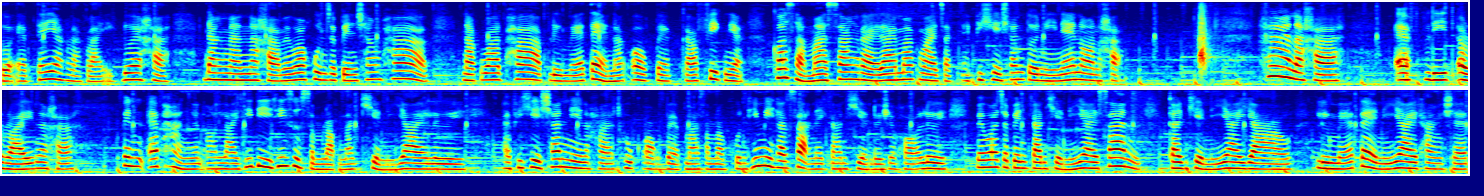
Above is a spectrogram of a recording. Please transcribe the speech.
ตัวแอปได้อย่างหลากหลายอีกด้วยค่ะ ดังนั้นนะคะไม่ว่าคุณจะเป็นช่างภาพ นักวาดภาพ หรือแม้แต่นักออกแบบกราฟิกเนี่ยก็สามารถสร้างรายได้มากมายจากแอปพลิเคชันตัวนี้แน่นอนค่ะ 5 นะคะ a f f l e a t e a r i t e นะคะ เป็นแอปหาเงินออนไลน์ที่ดีที่สุดสำหรับนักเขียนนิยายเลย แอปพลิเคชันนี้นะคะ ถูกออกแบบมาสำหรับคนที่มีทักษะในการเขียนโดยเฉพาะเลย ไม่ว่าจะเป็นการเขียนนิยายสั้น การเขียนนิยายยาว หรือแม้แต่นิยายทางแชท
